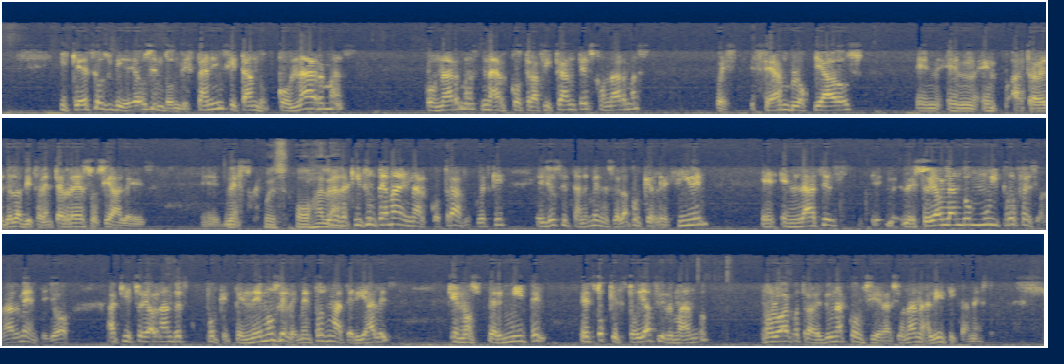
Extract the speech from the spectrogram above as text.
y que esos videos en donde están incitando con armas, con armas, narcotraficantes con armas, pues sean bloqueados en, en, a través de las diferentes redes sociales. Eh, Néstor. Pues ojalá. Pero aquí es un tema de narcotráfico, es que ellos están en Venezuela porque reciben enlaces, eh, le estoy hablando muy profesionalmente, yo aquí estoy hablando es porque tenemos elementos materiales que nos permiten esto que estoy afirmando, no lo hago a través de una consideración analítica, Néstor.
